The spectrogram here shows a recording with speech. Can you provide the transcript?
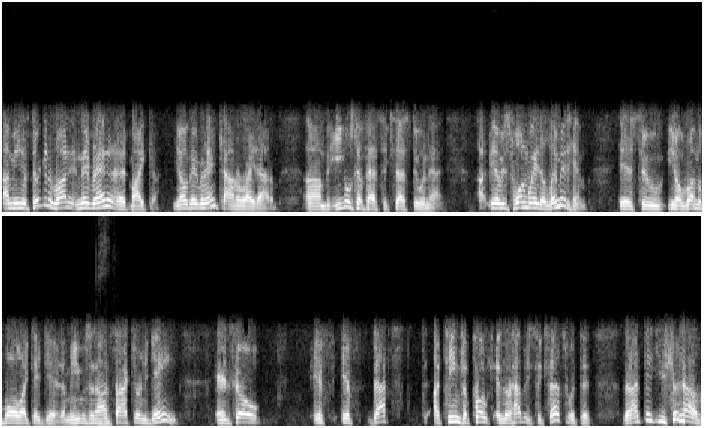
I mean, if they're going to run it, and they ran it at Micah, you know, they ran counter right at him. Um, the Eagles have had success doing that. Uh, you know, it's one way to limit him is to you know run the ball like they did. I mean, he was a non-factor mm-hmm. in the game, and so if if that's a team's approach and they're having success with it, then I think you should have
